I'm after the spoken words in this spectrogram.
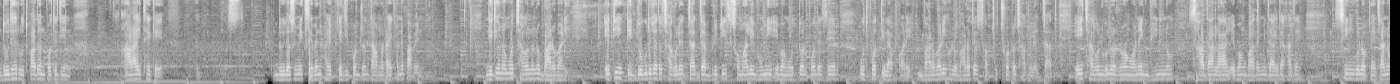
দুধের উৎপাদন প্রতিদিন আড়াই থেকে দুই দশমিক সেভেন ফাইভ কেজি পর্যন্ত আপনারা এখানে পাবেন। দ্বিতীয় নম্বর ছাগল হলো বারবারি। এটি একটি দুগ্ধজাত ছাগলের জাত যা ব্রিটিশ সোমালি ভূমি এবং উত্তরপ্রদেশের উৎপত্তি লাভ করে। বারবারি হলো ভারতের সবচেয়ে ছোট ছাগলের জাত। এই ছাগলগুলোর রং অনেক ভিন্ন, সাদা, লাল এবং বাদামি দাগ দেখা যায়। শিংগুলো পেঁচানো,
